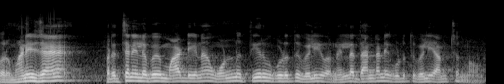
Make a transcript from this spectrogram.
ஒரு மனுஷன் பிரச்சனையில் போய் மாட்டிங்கன்னா ஒன்று தீர்வு கொடுத்து வெளியே வரணும். இல்லை தண்டனை கொடுத்து வெளியே அமுச்சிடணும்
